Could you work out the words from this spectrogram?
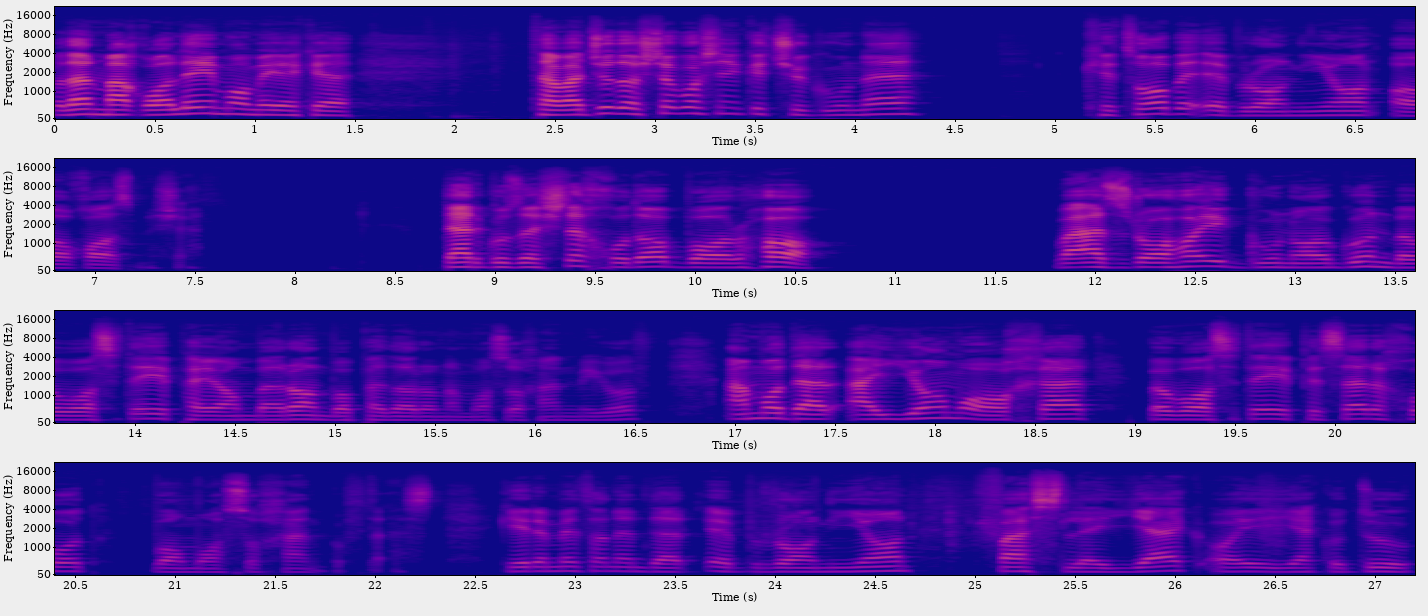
و در مقاله ما میگه که توجه داشته باشین که چگونه کتاب ابرانیان آغاز میشه. در گذشته خدا بارها و از راه های گوناگون به واسطه پیامبران با پدران ما سخن می‌گفت اما در ایام آخر به واسطه پسر خود با ما سخن گفته است. که می‌تونیم در ابرانیان فصل یک آیه یک و دو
